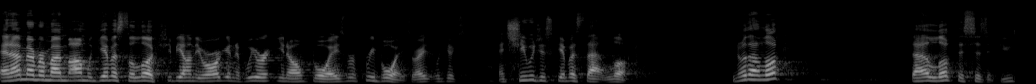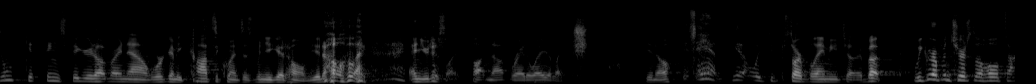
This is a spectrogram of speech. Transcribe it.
And I remember my mom would give us the look. She'd be on the organ if we were, you know, boys. We're three boys, right? And she would just give us that look. You know that look? That look that says, if you don't get things figured out right now, we're going to be consequences when you get home, you know? like, and you're just like button up right away. You're like, shh, stop it, you know? It's him, you know? You start blaming each other. But we grew up in church the whole time.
